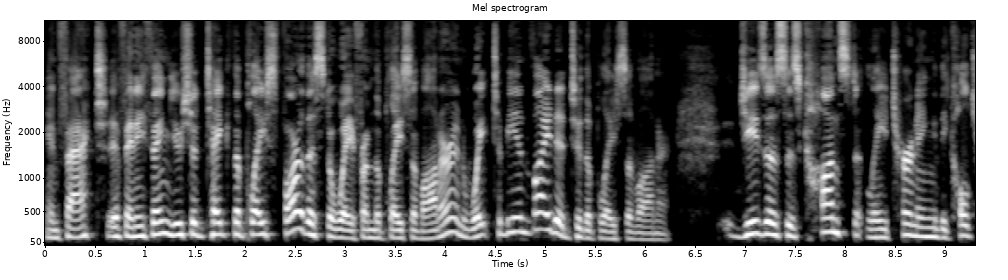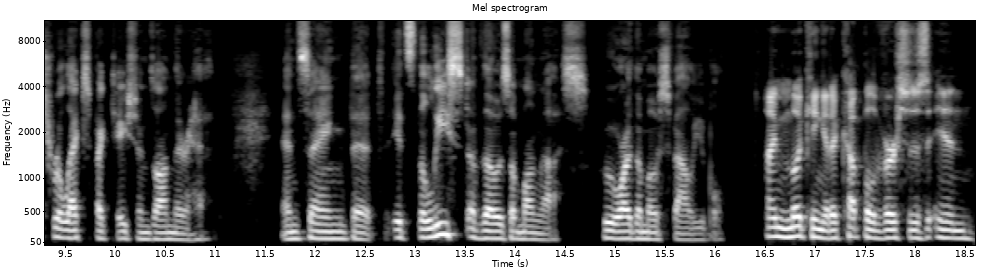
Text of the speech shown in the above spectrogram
In fact, if anything, you should take the place farthest away from the place of honor and wait to be invited to the place of honor. Jesus is constantly turning the cultural expectations on their head and saying that it's the least of those among us who are the most valuable. I'm looking at a couple of verses in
